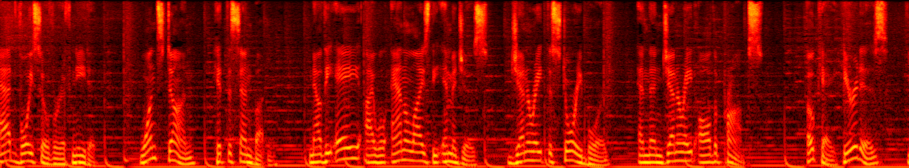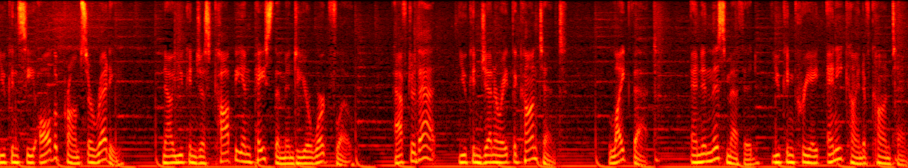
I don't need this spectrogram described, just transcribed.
Add voiceover if needed. Once done, hit the send button. Now the AI will analyze the images, generate the storyboard, and then generate all the prompts. Okay, here it is. You can see all the prompts are ready. Now you can just copy and paste them into your workflow. After that, you can generate the content. Like that. And in this method, you can create any kind of content.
